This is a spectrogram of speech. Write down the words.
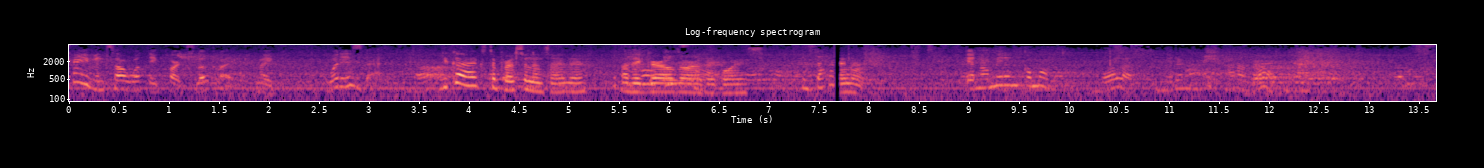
Can't even tell what they parts look like. Like, what is that? You can ask the person inside there. Are they girls or are they boys? Is that? They're not. Que no miren como bolas. Miren, I don't know.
